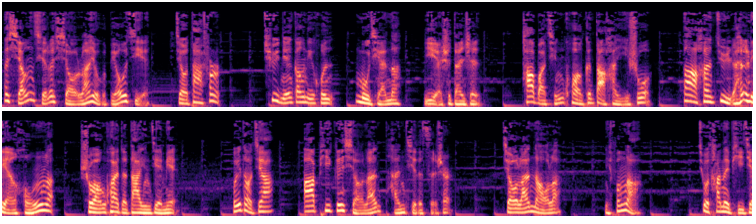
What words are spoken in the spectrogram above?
他想起了小兰有个表姐叫大凤，去年刚离婚，目前呢也是单身。他把情况跟大汉一说。大汉居然脸红了，爽快的答应见面。回到家，阿 P 跟小兰谈起了此事小兰恼了：“你疯了？就他那脾气，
